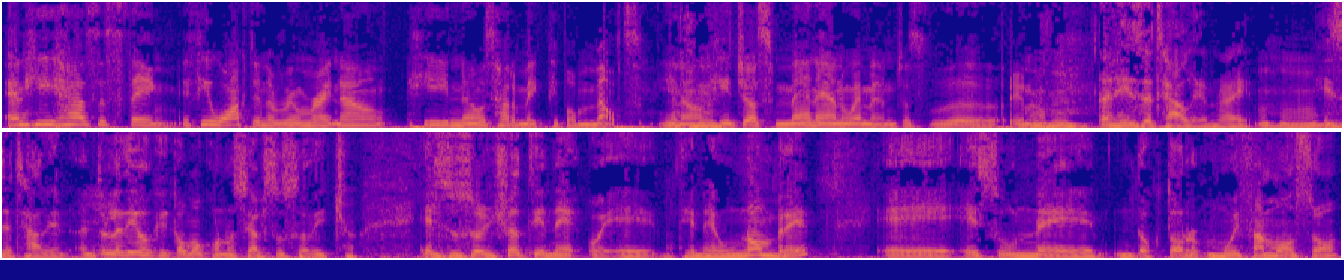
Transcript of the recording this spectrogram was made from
And he has this thing. If he walked in the room right now, he knows how to make people melt. You know, he just men and women just ugh, you know. And he's Italian, right? He's Italian. Entonces le digo que cómo conoció al susodicho. El susodicho tiene, eh, tiene un nombre, eh, es un eh, doctor muy famoso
